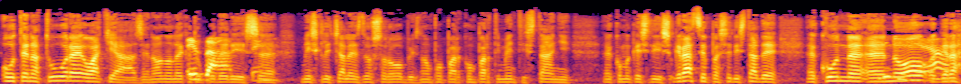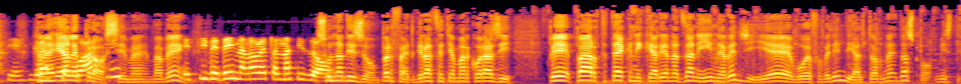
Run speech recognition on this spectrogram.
o te nature o a chiase, no? non è che tu Esatto. potevi eh, misclicciare le due robis, no? un po' per compartimenti stagni, eh, come che si dice. Grazie per essere state eh, con eh, Sì, no, gra- eh, grazie e alle prossime, va bene? E si vede in allora al Natison. Sul Nadison, perfetto. Grazie a Marco Rasi per part tecniche Arianna Zani in regie, voi Fovelindi al torneo da Spo Misti.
